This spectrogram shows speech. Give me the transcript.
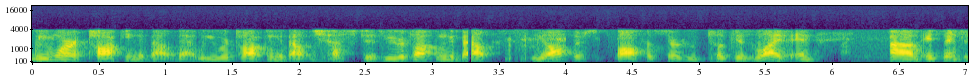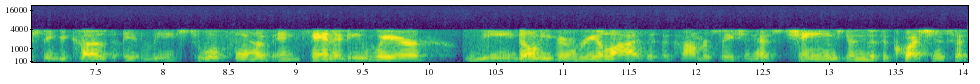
we weren't talking about that. We were talking about justice. We were talking about the officer officer who took his life. And um, it's interesting because it leads to a form of insanity where we don't even realize that the conversation has changed and that the questions have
